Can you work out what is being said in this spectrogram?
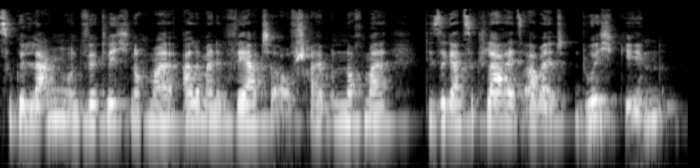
zu gelangen und wirklich nochmal alle meine Werte aufschreiben und nochmal diese ganze Klarheitsarbeit durchgehen,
